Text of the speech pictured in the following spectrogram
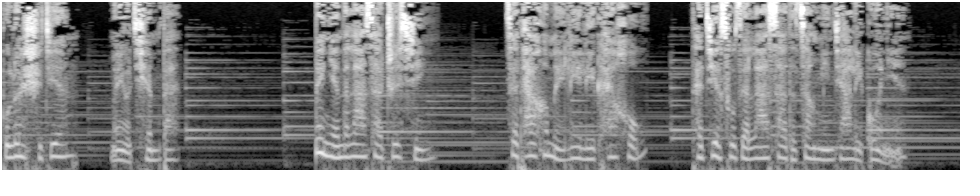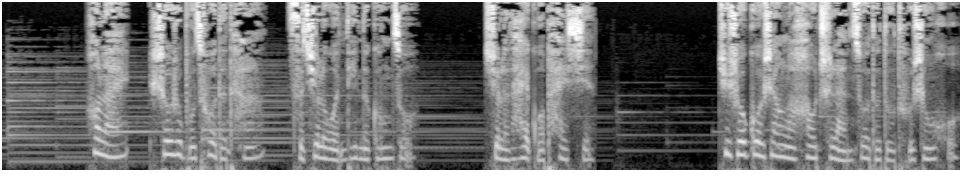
不论时间，没有牵绊。那年的拉萨之行，在他和美丽离开后，他借宿在拉萨的藏民家里过年。后来收入不错的他辞去了稳定的工作，去了泰国派县。据说过上了好吃懒做的赌徒生活，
